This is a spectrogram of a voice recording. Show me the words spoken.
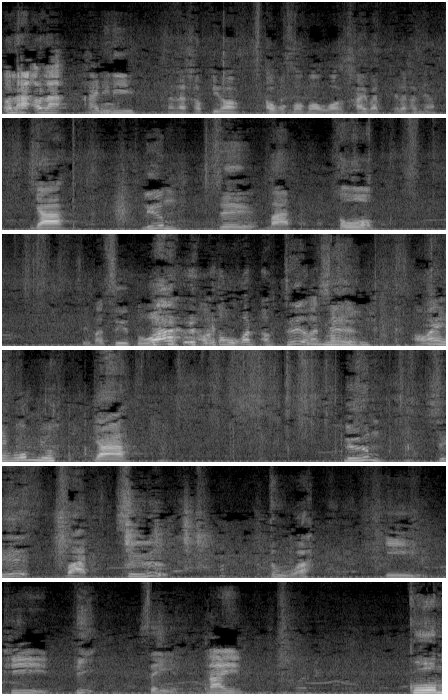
เอาละเอาละให้ดีนั่นแหละครับพี่น้องเอาบอกบอกบอกขายบัตรอะไรครับเนี่ยยาๆลืมซื้อบัตรโตซื้อบัตรซื้อตัว เอาโตก่อนเอาซื้อบัตรซื้อ เอาไหมยังล้มอยู่ยา ลืม ซื้อบัตรซื้อ ตั๋ว อีพี่พิเศษ ในกลุ่ม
